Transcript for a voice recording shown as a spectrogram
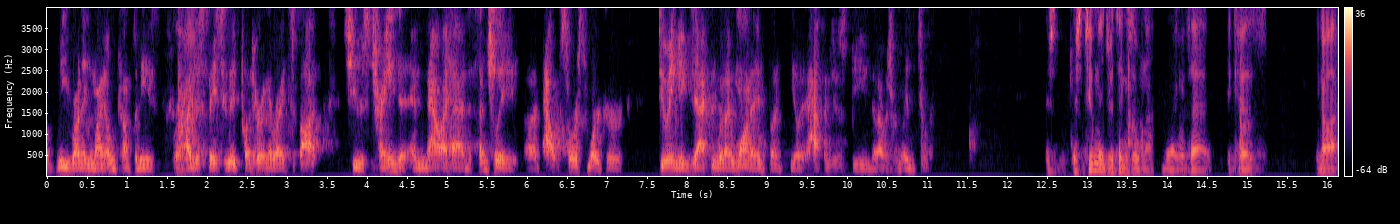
of me running my own companies. Right. I just basically put her in the right spot. She was trained, and now I had essentially an outsourced worker doing exactly what I wanted, but you know, it happened to just be that I was related to her. There's there's two major things I want to highlight with that because, you know, I,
